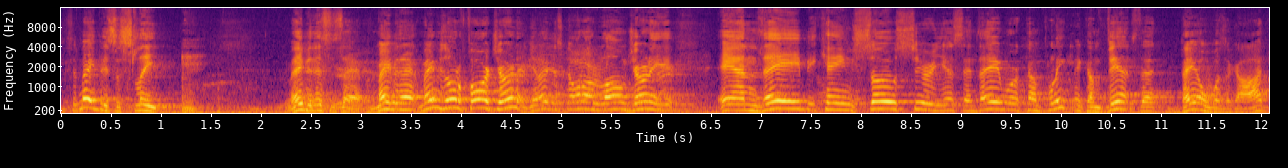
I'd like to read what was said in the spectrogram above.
He said, maybe it's asleep. maybe this is happening. Maybe that maybe it's on a far journey, you know, just going on a long journey. And they became so serious and they were completely convinced that Baal was a god.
